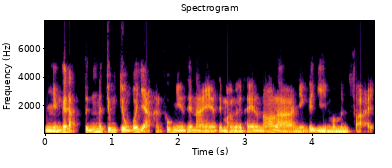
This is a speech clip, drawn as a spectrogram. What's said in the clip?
những cái đặc tính mà chung chung có dạng hạnh phúc như thế này thì mọi người thấy là nó là những cái gì mà mình phải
